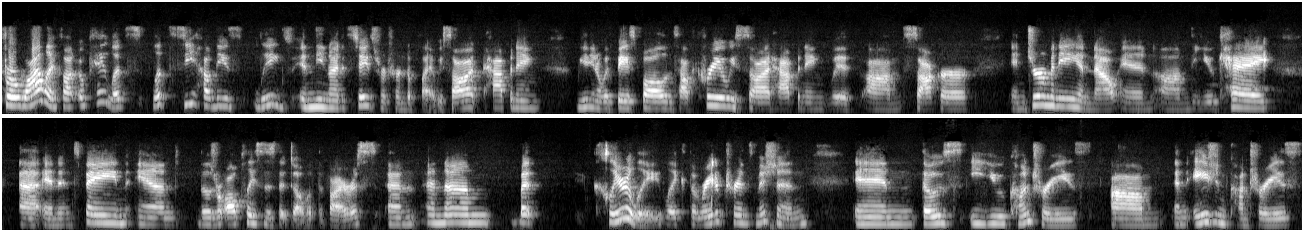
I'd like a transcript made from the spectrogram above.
for a while I thought, okay, let's let's see how these leagues in the United States return to play. We saw it happening, you know, with baseball in South Korea. We saw it happening with um, soccer in Germany and now in um, the UK. Uh, and in Spain, and those are all places that dealt with the virus. And and um, but clearly, like the rate of transmission in those EU countries um, and Asian countries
